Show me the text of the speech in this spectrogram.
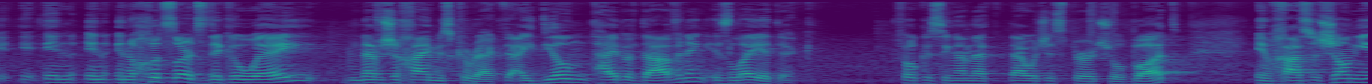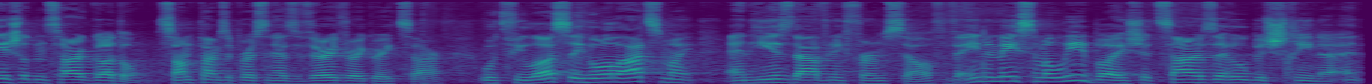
in, in, in a chutzlar tzedikah way, Nefesh is correct. The ideal type of davening is leyadik, focusing on that, that which is spiritual. But im chas adam tsar gadol. Sometimes a person has a very, very great tsar. Atzmai. And he is davening for himself. Ve'ein mesim aliba shetzar zehu b'shchina. And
